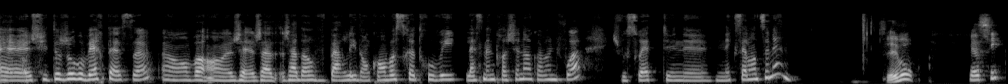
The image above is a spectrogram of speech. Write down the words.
Euh, je suis toujours ouverte à ça. On va, j'adore vous parler. Donc, on va se retrouver la semaine prochaine encore une fois. Je vous souhaite une, une excellente semaine. C'est beau. Merci.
